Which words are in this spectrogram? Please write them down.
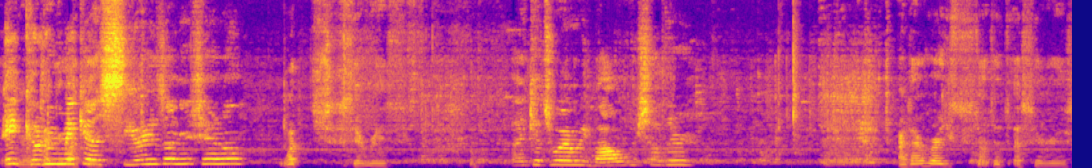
Hey, could we make a series on your channel? What series? Like it's where we battle each other. I've already started a series.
